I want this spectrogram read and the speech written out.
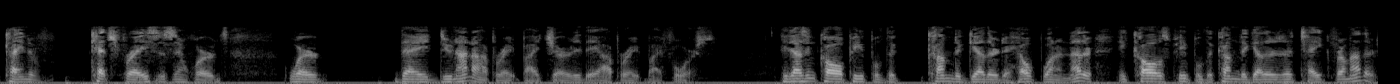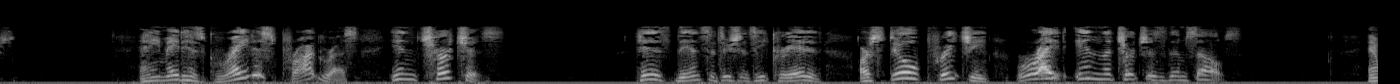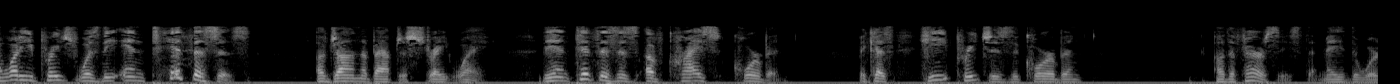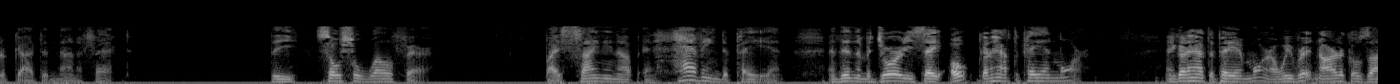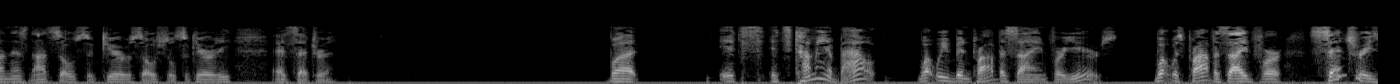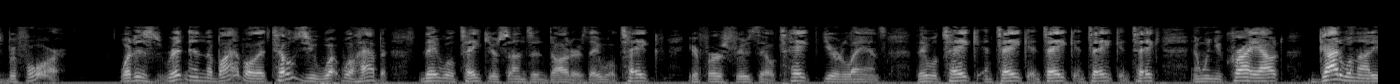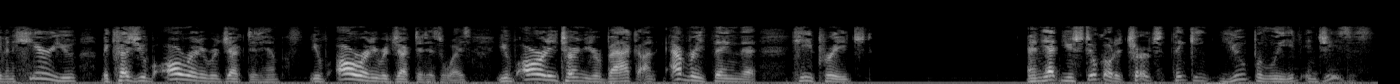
kind of catchphrases and words where they do not operate by charity, they operate by force. He doesn't call people to come together to help one another. He calls people to come together to take from others. And he made his greatest progress in churches. His the institutions he created are still preaching right in the churches themselves. And what he preached was the antithesis of John the Baptist's straight way, the antithesis of Christ's Corban, because he preaches the Corban of the Pharisees that made the Word of God to none effect. The social welfare by signing up and having to pay in. And then the majority say, oh, going to have to pay in more. And going to have to pay in more. And we've written articles on this, not so secure, social security, etc. But it's it's coming about what we've been prophesying for years. What was prophesied for centuries before what is written in the Bible that tells you what will happen. They will take your sons and daughters. They will take your first fruits. They'll take your lands. They will take and take and take and take and take. And when you cry out, God will not even hear you because you've already rejected Him. You've already rejected His ways. You've already turned your back on everything that He preached. And yet you still go to church thinking you believe in Jesus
